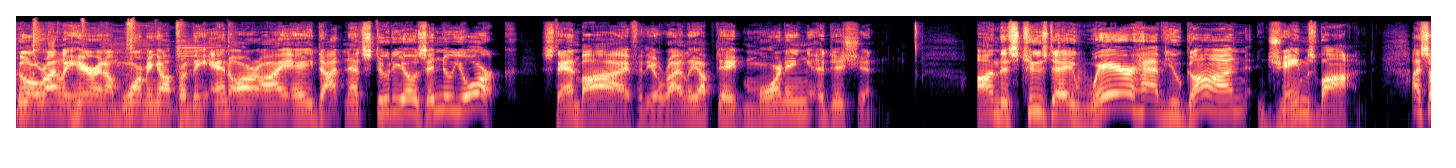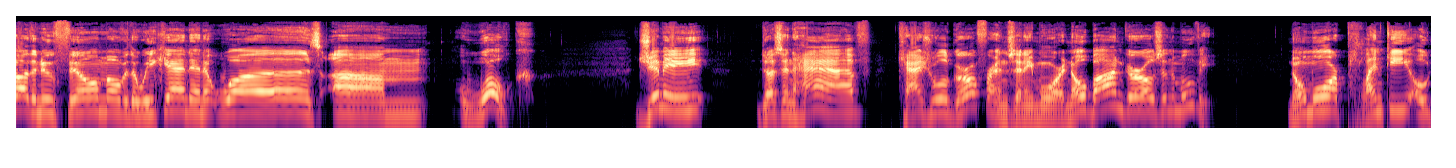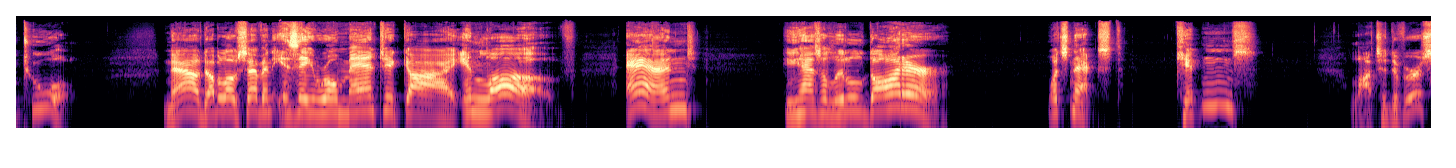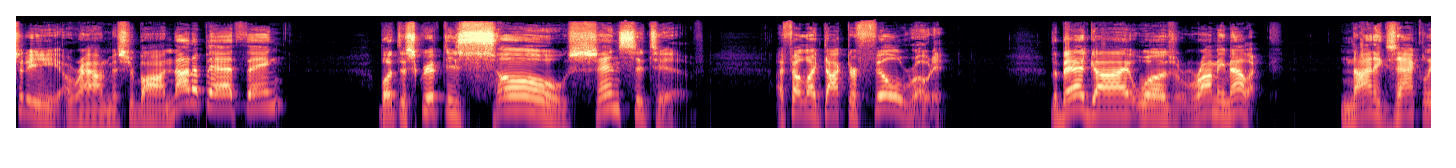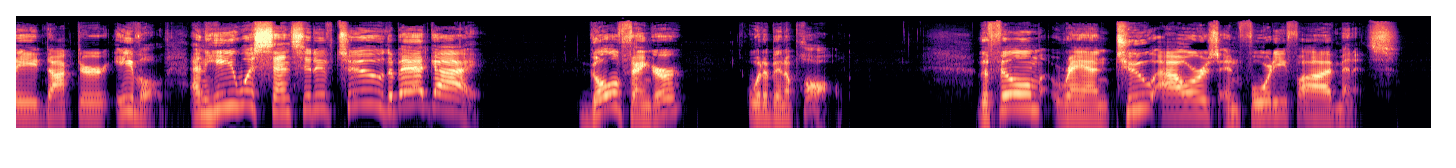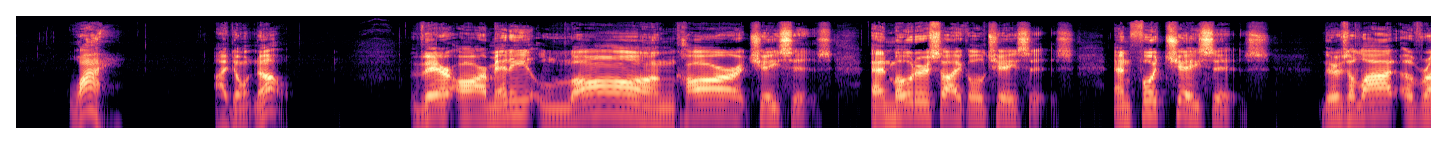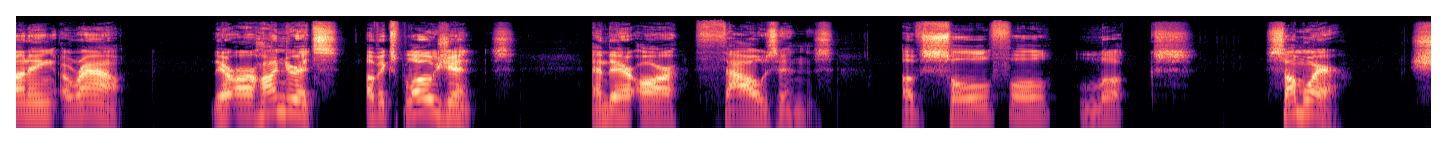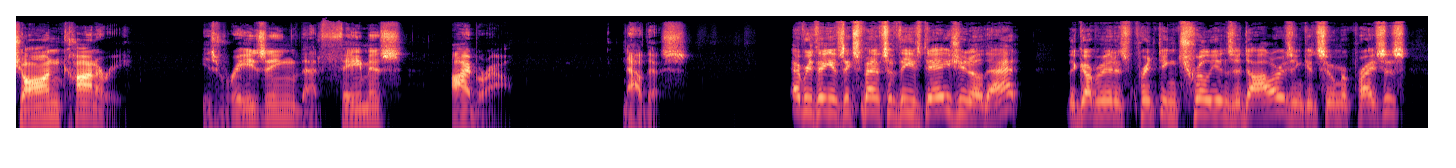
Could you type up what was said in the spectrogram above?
Bill O'Reilly here, and I'm warming up from the NRIA.net studios in New York. Stand by for the O'Reilly Update Morning Edition. On this Tuesday, where have you gone, James Bond? I saw the new film over the weekend, and it was, um, woke. Jimmy doesn't have casual girlfriends anymore. No Bond girls in the movie. No more Plenty O'Toole. Now 007 is a romantic guy in love. And he has a little daughter. What's next? Kittens? Lots of diversity around Mr. Bond. Not a bad thing. But the script is so sensitive. I felt like Dr. Phil wrote it. The bad guy was Rami Malek not exactly Dr. Evil. And he was sensitive too, the bad guy. Goldfinger would have been appalled. The film ran two hours and 45 minutes. Why? I don't know. There are many long car chases and motorcycle chases and foot chases there's a lot of running around. There are hundreds of explosions. And there are thousands of soulful looks. Somewhere, Sean Connery is raising that famous eyebrow. Now, this. Everything is expensive these days, you know that. The government is printing trillions of dollars in consumer prices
